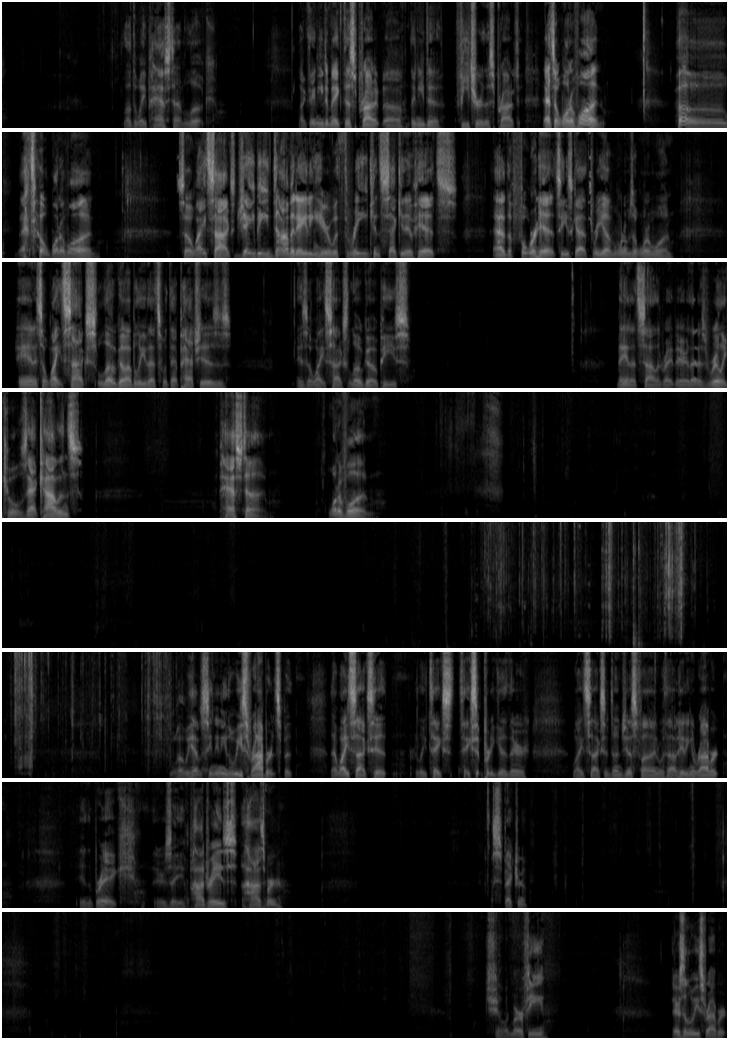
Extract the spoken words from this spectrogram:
Love the way Pastime look. Like they need to make this product. Uh, they need to feature this product. That's a one of one. Ho! That's a one of one. So White Sox, JB dominating here with three consecutive hits. Out of the four hits, he's got three of them. One of them's a one of one. And it's a White Sox logo, I believe that's what that patch is. is is a White Sox logo piece. Man, that's solid right there. That is really cool. Zack Collins. Pastime. One of one. Well, we haven't seen any Luis Roberts, but that White Sox hit really takes takes it pretty good there. White Sox have done just fine without hitting a Robert in the break. There's a Padres Hosmer. Spectra. Sean Murphy. There's a Luis Robert.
